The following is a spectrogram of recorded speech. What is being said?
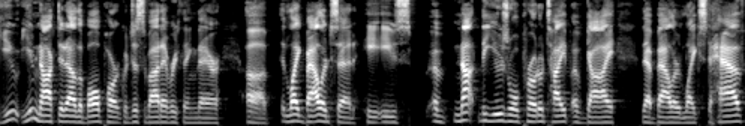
you you knocked it out of the ballpark with just about everything there. Uh, like Ballard said, he, he's a, not the usual prototype of guy that Ballard likes to have.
